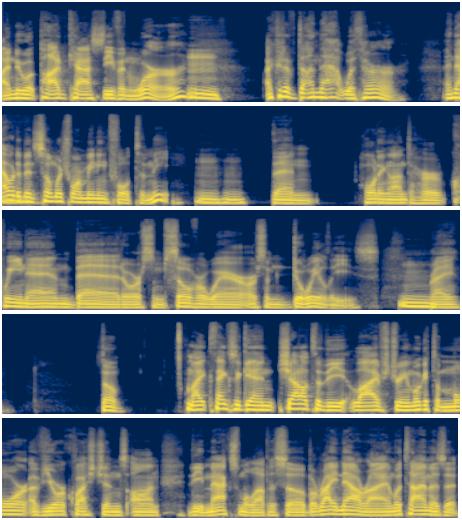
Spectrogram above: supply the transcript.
I knew what podcasts even were. Mm. I could have done that with her. And that would have been so much more meaningful to me Mm-hmm. than holding on to her Queen Anne bed or some silverware or some doilies, Mm. right? So, Mike, thanks again. Shout out to the live stream. We'll get to more of your questions on the Maximal episode. But right now, Ryan, what time is it?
